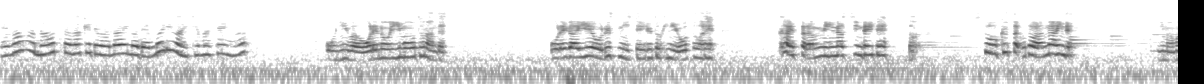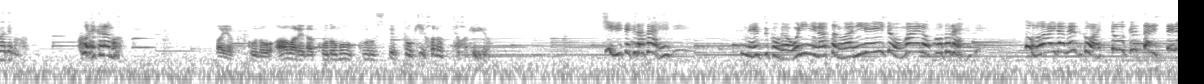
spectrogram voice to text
怪我が治ったわけではないので無理はいけませんよ 鬼は俺の妹なんです。俺が家を留守にしている時に襲われ帰ったらみんな死んでいて人を食ったことはないんです。今までもこれからも。早くこの哀れな子供を殺して解き放ってあげよう。聞いてください。禰豆子が鬼になったのは2年以上前のことでその間禰豆子は人を食ったりしてな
